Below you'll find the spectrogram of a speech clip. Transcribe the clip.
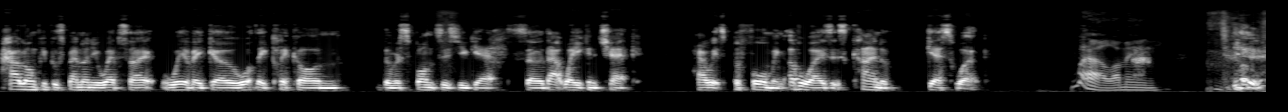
how long people spend on your website, where they go, what they click on, the responses you get. So that way you can check how it's performing. Otherwise, it's kind of guesswork. Well, I mean,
